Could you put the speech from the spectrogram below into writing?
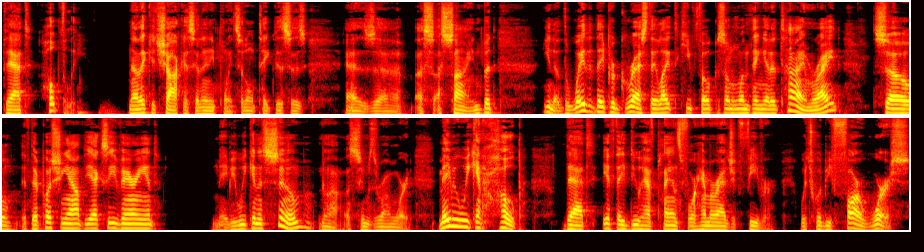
that hopefully, now they could shock us at any point, so don't take this as as uh, a, a sign, but you know, the way that they progress, they like to keep focus on one thing at a time, right? So if they're pushing out the XE variant, maybe we can assume, no, assume's the wrong word. Maybe we can hope that if they do have plans for hemorrhagic fever, which would be far worse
